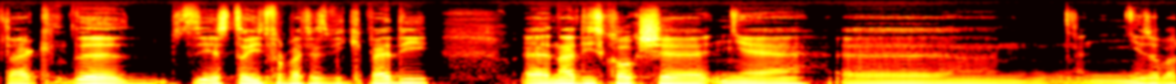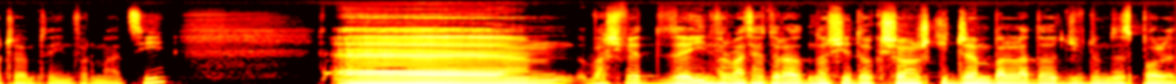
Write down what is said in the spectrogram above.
Tak, jest to informacja z Wikipedii. Na Discogsie nie, nie zobaczyłem tej informacji. E, właściwie to informacja, która odnosi do książki Dżem Ballada o dziwnym zespole,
